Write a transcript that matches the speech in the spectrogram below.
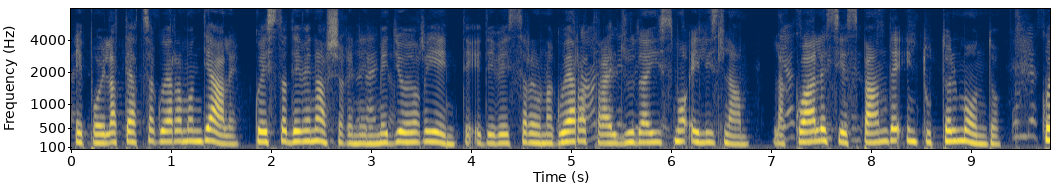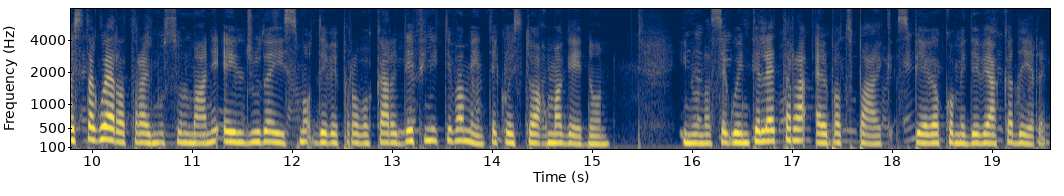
E poi la terza guerra mondiale. Questa deve nascere nel Medio Oriente e deve essere una guerra tra il giudaismo e l'Islam, la quale si espande in tutto il mondo. Questa guerra tra i musulmani e il giudaismo deve provocare definitivamente questo Armageddon. In una seguente lettera Albert Pike spiega come deve accadere.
